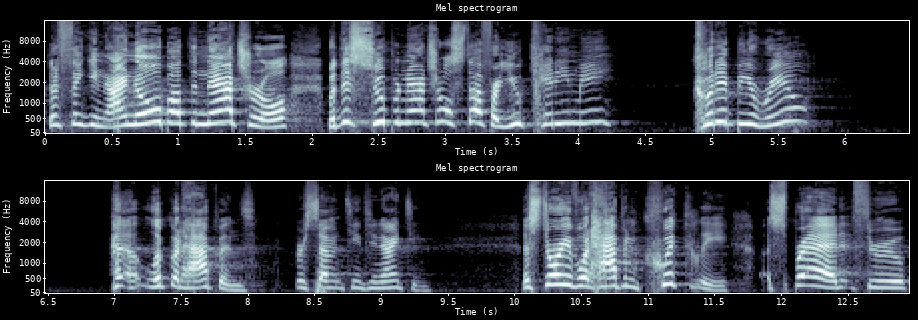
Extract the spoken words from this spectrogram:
They're thinking, I know about the natural, but this supernatural stuff, are you kidding me? Could it be real? Look what happens, verse 17 through 19. The story of what happened quickly spread through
